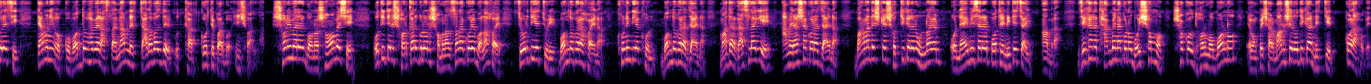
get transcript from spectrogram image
করেছি, তেমনি ঐক্যবদ্ধভাবে রাস্তায় নামলে চাঁদাবাজদের উৎখাত করতে পারব, ইনশাআল্লাহ। শনিবারের গণসমাবেশে অতীতের সরকারগুলোর সমালোচনা করে বলা হয়, চোর দিয়ে চুরি বন্ধ করা হয় না। খুনি দিয়ে খুন বন্ধ করা যায় না। মাদার গাছ লাগিয়ে আমের আশা করা যায় না। বাংলাদেশকে সত্যিকারের উন্নয়ন ও ন্যায় বিচারের পথে নিতে চাই আমরা। যেখানে থাকবে না কোনো বৈষম্য, সকল ধর্ম, বর্ণ এবং পেশার মানুষের অধিকার নিশ্চিত করা হবে।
